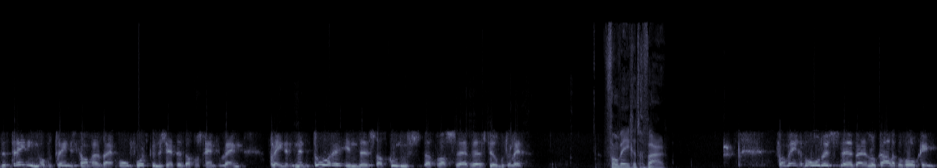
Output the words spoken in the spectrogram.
de training op het trainingskamp hebben wij gewoon voort kunnen zetten. Dat was geen probleem. Alleen het mentoren in de stad Kunduz, dat was, hebben we stil moeten leggen. Vanwege het gevaar? Vanwege de onrust uh, bij de lokale bevolking.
